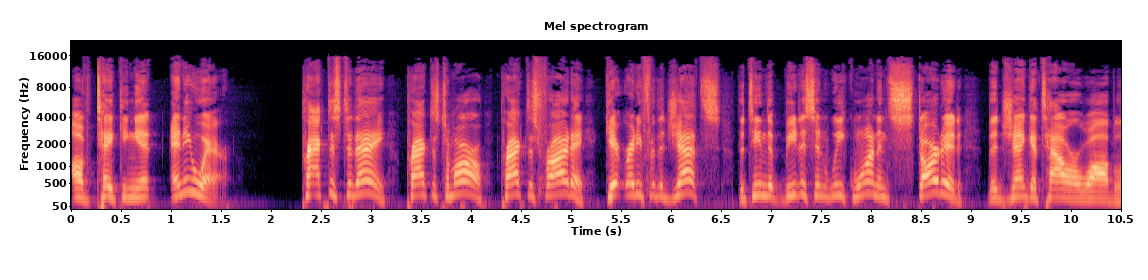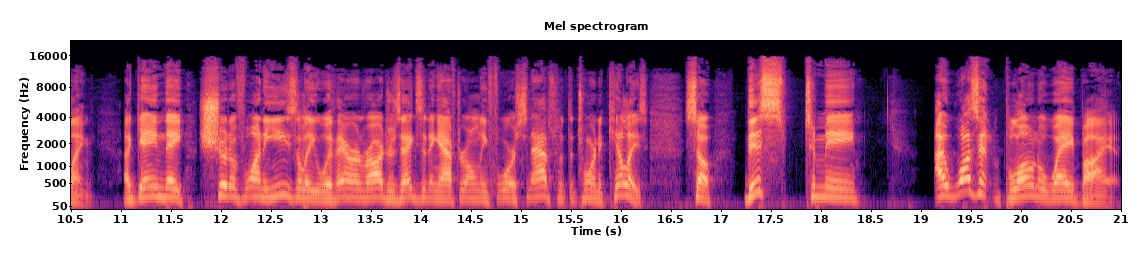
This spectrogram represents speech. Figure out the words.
of taking it anywhere. Practice today, practice tomorrow, practice Friday. Get ready for the Jets, the team that beat us in week 1 and started the Jenga tower wobbling. A game they should have won easily with Aaron Rodgers exiting after only 4 snaps with the torn Achilles. So, this to me I wasn't blown away by it.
